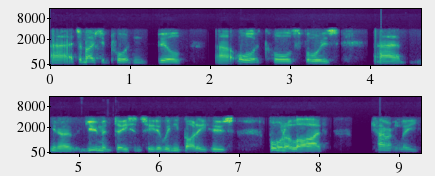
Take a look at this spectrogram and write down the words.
Uh, it's a most important bill. Uh, all it calls for is, you know, human decency to anybody who's born alive. Currently,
